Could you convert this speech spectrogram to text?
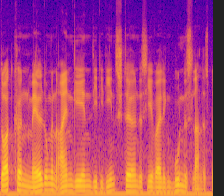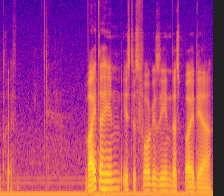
Dort können Meldungen eingehen, die die Dienststellen des jeweiligen Bundeslandes betreffen. Weiterhin ist es vorgesehen, dass bei der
